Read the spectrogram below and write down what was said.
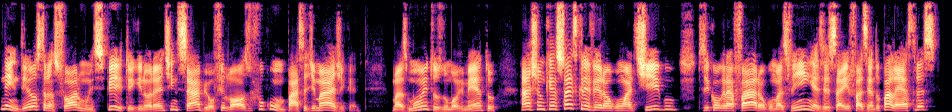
nem Deus transforma um espírito ignorante em sábio ou filósofo com um passe de mágica. Mas muitos, no movimento, acham que é só escrever algum artigo, psicografar algumas linhas e sair fazendo palestras,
